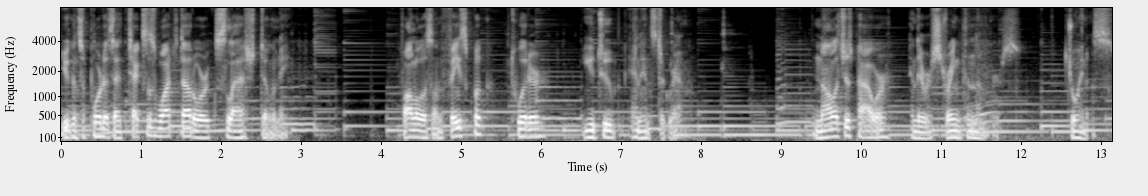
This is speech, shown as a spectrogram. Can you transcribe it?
You can support us at texaswatch.org/donate. Follow us on Facebook, Twitter, YouTube, and Instagram. Knowledge is power and there is strength in numbers. Join us.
